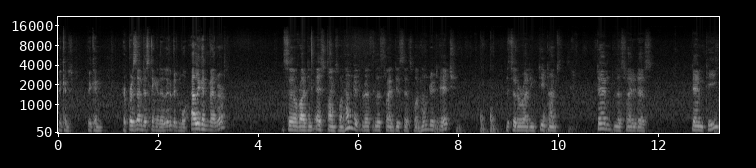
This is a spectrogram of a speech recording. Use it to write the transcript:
we can, we can represent this thing in a little bit more elegant manner. Instead of writing h times 100, let's, let's write this as 100h. Instead of writing t times 10, let's write it as 10t.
